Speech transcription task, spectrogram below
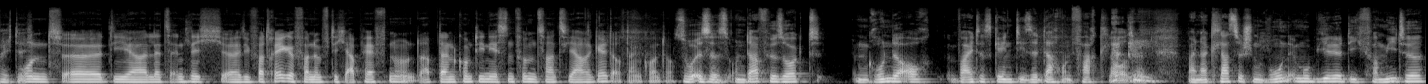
Richtig. Und äh, dir letztendlich äh, die Verträge vernünftig abheften und ab dann kommt die nächsten 25 Jahre Geld auf dein Konto. So ist es. Und dafür sorgt im Grunde auch weitestgehend diese Dach- und Fachklausel. Bei einer klassischen Wohnimmobilie, die ich vermiete,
